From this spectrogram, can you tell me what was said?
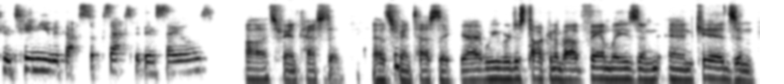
continue with that success within sales. Oh, that's fantastic. That's fantastic. Yeah, we were just talking about families and and kids and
